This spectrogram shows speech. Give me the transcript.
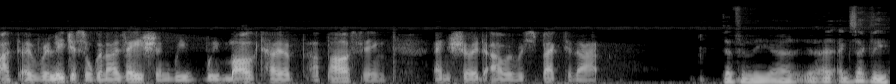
at a religious organization, we we marked her her passing and showed our respect to that. Definitely, uh, exactly,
